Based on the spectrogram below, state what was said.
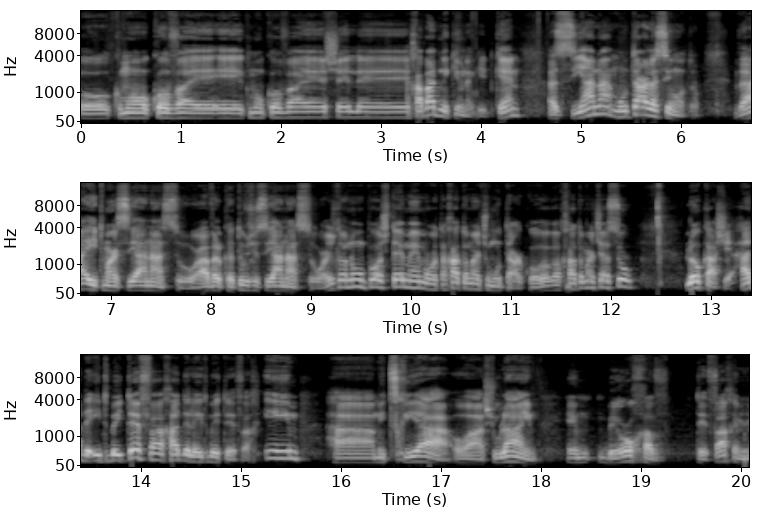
או כמו כובע, אה, אה, כמו כובע אה, של חבדניקים נגיד, כן? אז סיאנה מותר לשים אותו. והאיתמר סיאנה אסור, אבל כתוב שסיאנה אסור. יש לנו פה שתי מימרות, אחת אומרת שמותר כובע ואחת אומרת שאסור. לא קשיא, הדאית בי טפח, הדלית בי טפח. אם המצחייה או השוליים הם ברוחב טפח, הן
